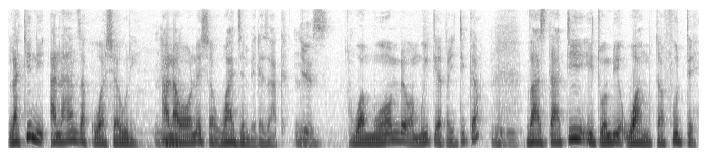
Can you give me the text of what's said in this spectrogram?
lakini anaanza kuwashauri. Mm. anawaonyesha waje mbele zake. Yes. Wamuombe wamwite ataitika. Verse 13 ituambie wamtafute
